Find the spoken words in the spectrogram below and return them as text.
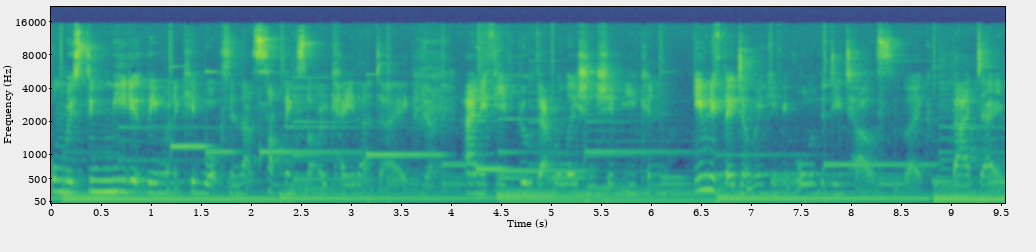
almost immediately when a kid walks in that something's not okay that day. Yeah. And if you've built that relationship, you can, even if they don't want to give you all of the details, like bad day,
